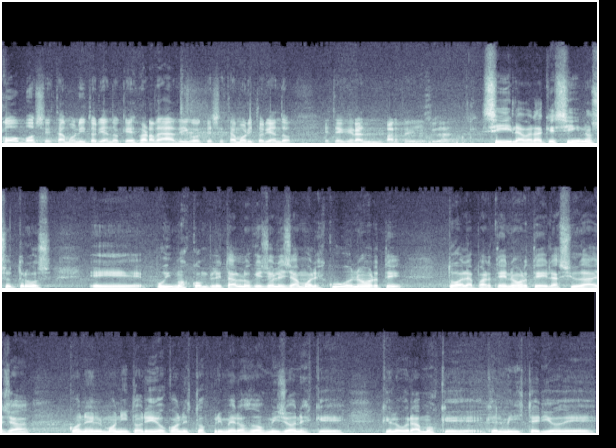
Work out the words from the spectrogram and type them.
cómo se está monitoreando, que es verdad, digo, que se está monitoreando este, gran parte de la ciudad. Sí, la verdad que sí, nosotros eh, pudimos completar lo que yo le llamo el escudo norte, toda la parte norte de la ciudad ya, con el monitoreo, con estos primeros dos millones que, logramos que, el Ministerio de,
